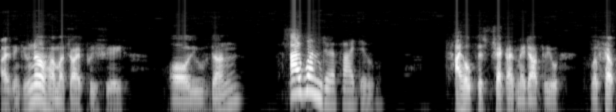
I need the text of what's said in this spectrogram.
I think you know how much I appreciate all you've done. I wonder if I do. I hope this check I've made out to you will help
